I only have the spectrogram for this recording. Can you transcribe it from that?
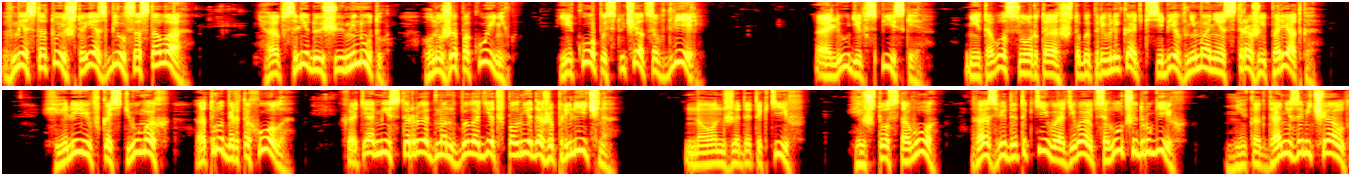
вместо той, что я сбил со стола. А в следующую минуту он уже покойник, и копы стучатся в дверь. А люди в списке не того сорта, чтобы привлекать к себе внимание стражей порядка. Или в костюмах от Роберта Холла, хотя мистер Редмонд был одет вполне даже прилично. Но он же детектив. И что с того? Разве детективы одеваются лучше других? Никогда не замечал.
